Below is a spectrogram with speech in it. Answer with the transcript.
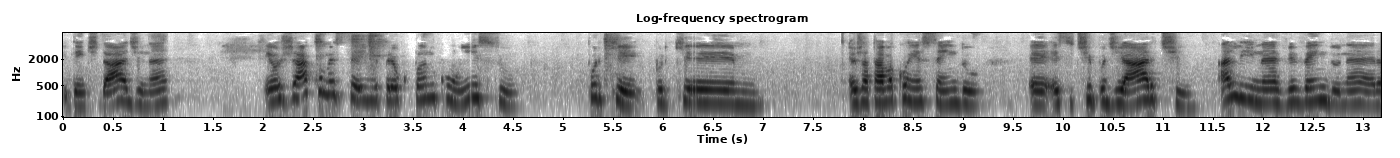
identidade, né? Eu já comecei me preocupando com isso, por quê? Porque eu já estava conhecendo é, esse tipo de arte ali, né, vivendo, né, era,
